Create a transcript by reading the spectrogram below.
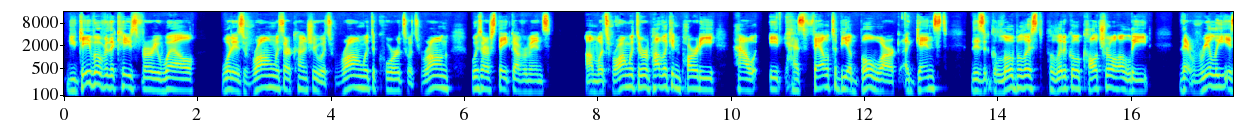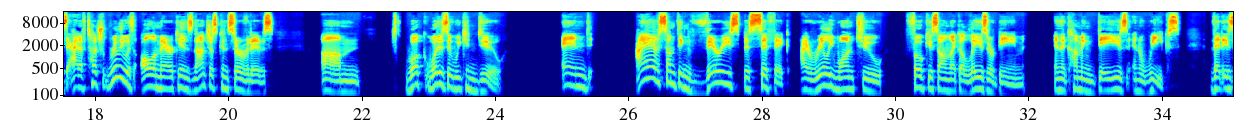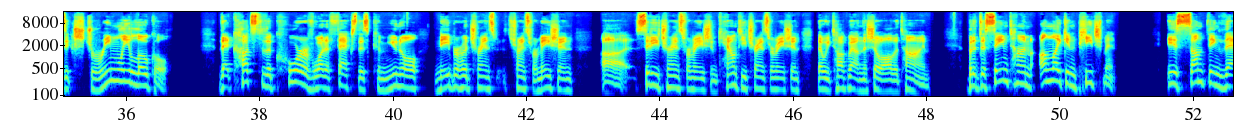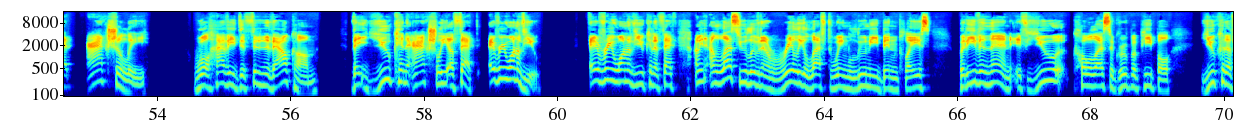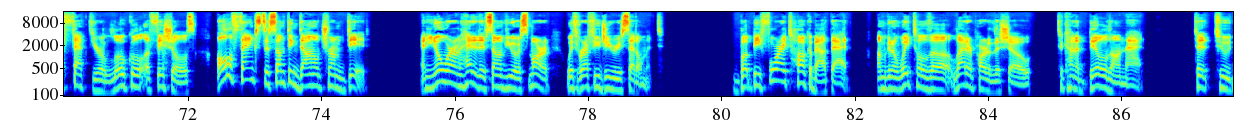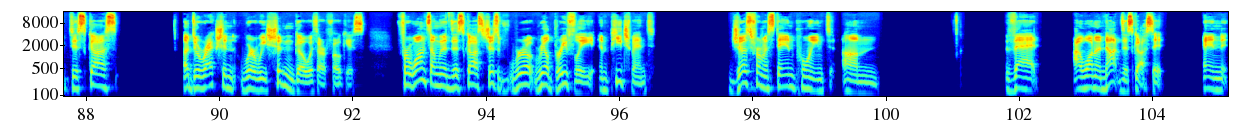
You gave over the case very well. What is wrong with our country? What's wrong with the courts? What's wrong with our state governments? Um, what's wrong with the Republican Party? How it has failed to be a bulwark against this globalist political cultural elite that really is out of touch, really with all Americans, not just conservatives. Um, what what is it we can do? And I have something very specific I really want to focus on, like a laser beam, in the coming days and weeks that is extremely local, that cuts to the core of what affects this communal neighborhood trans- transformation, uh, city transformation, county transformation that we talk about in the show all the time. But at the same time, unlike impeachment, is something that actually will have a definitive outcome that you can actually affect. Every one of you. Every one of you can affect. I mean, unless you live in a really left wing loony bin place. But even then, if you coalesce a group of people, you could affect your local officials, all thanks to something Donald Trump did. And you know where I'm headed if some of you are smart with refugee resettlement. But before I talk about that, I'm going to wait till the latter part of the show to kind of build on that, to, to discuss a direction where we shouldn't go with our focus. For once, I'm going to discuss just real, real briefly impeachment, just from a standpoint um, that I want to not discuss it, and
